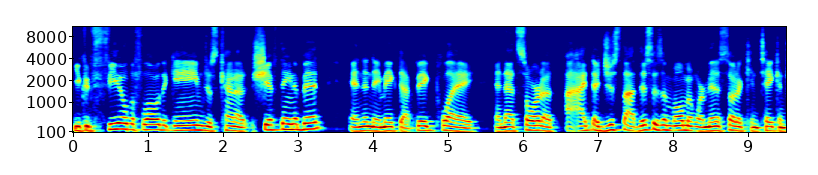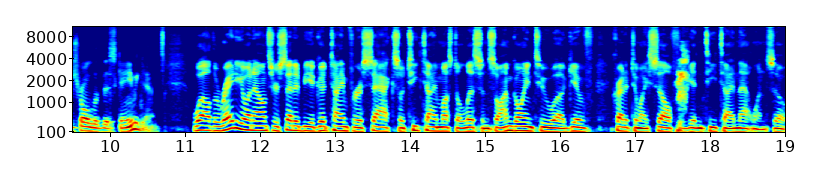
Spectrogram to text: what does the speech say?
You could feel the flow of the game just kind of shifting a bit and then they make that big play. And that sort of, I, I, just thought this is a moment where Minnesota can take control of this game again. Well, the radio announcer said it'd be a good time for a sack, so Tea Time must have listened. So I'm going to uh, give credit to myself for getting Tea Time that one. So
